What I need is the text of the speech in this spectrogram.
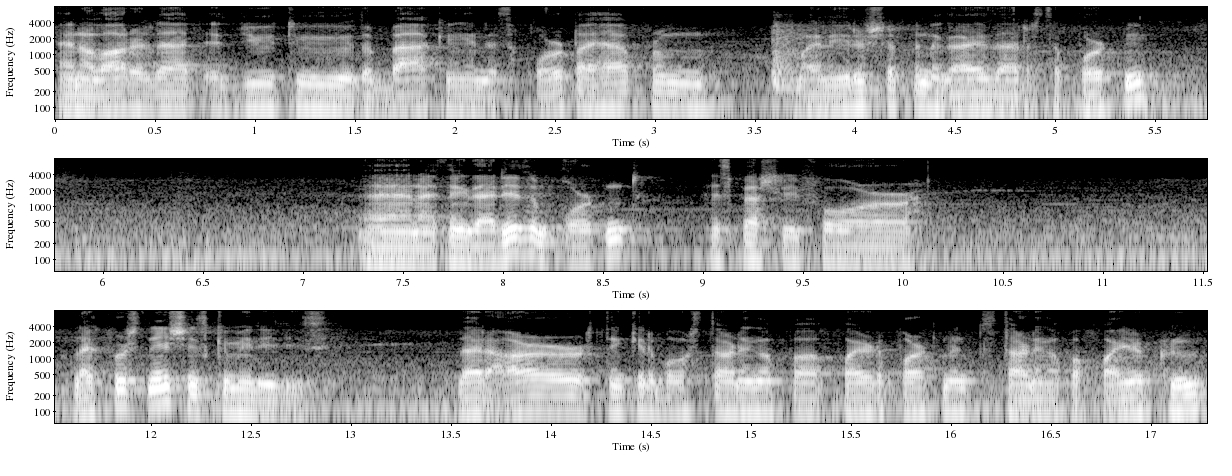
and a lot of that is due to the backing and the support I have from my leadership and the guys that support me. And I think that is important, especially for like First Nations communities that are thinking about starting up a fire department, starting up a fire crew.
